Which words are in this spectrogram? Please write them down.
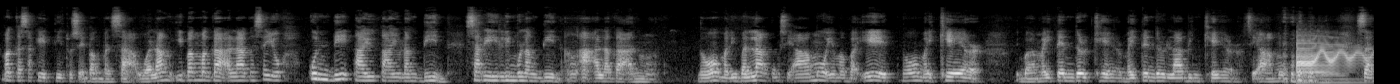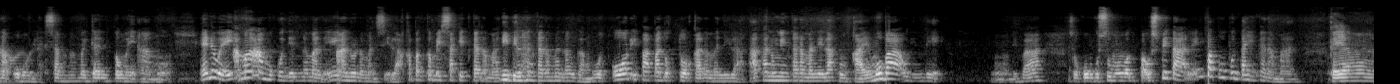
magkasakit dito sa ibang bansa. Walang ibang mag-aalaga sa iyo, kundi tayo-tayo lang din. Sarili mo lang din ang aalagaan mo. No, maliban lang kung si amo ay mabait, no, may care, 'di ba? May tender care, may tender loving care si amo. Sana all sa mga may ganito may amo. Anyway, ang mga amo ko din naman eh, ano naman sila, kapag ka may sakit ka naman, bibilhan ka naman ng gamot or ipapadoktor ka naman nila. Tatanungin ka naman nila kung kaya mo ba o hindi. O, di ba? So, kung gusto mo magpa-ospital, eh, papupuntahin ka naman. Kaya,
